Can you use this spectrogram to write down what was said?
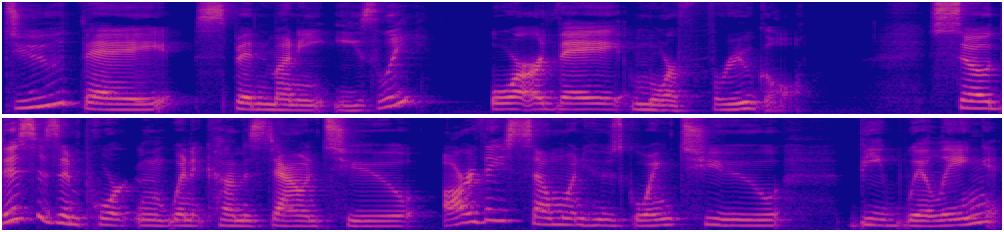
Do they spend money easily or are they more frugal? So, this is important when it comes down to are they someone who's going to be willing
